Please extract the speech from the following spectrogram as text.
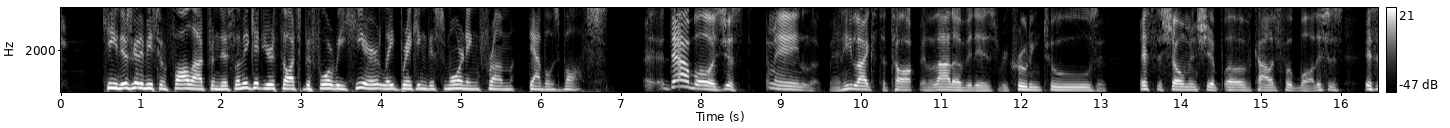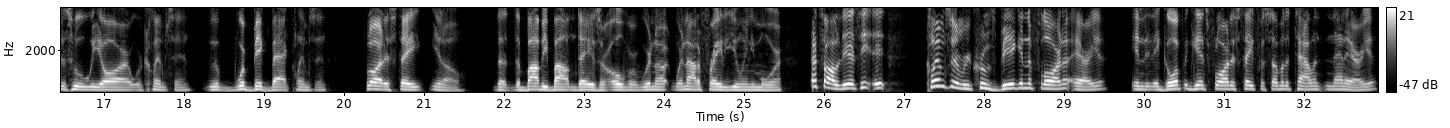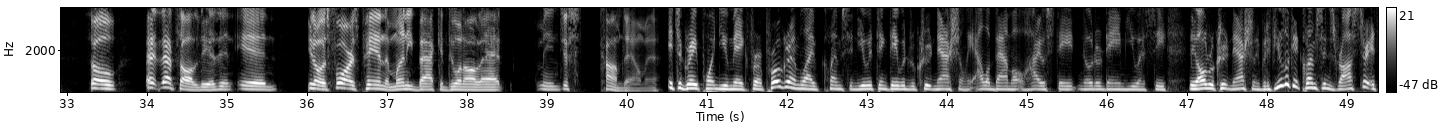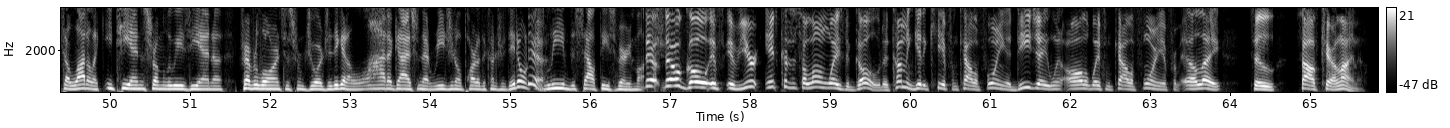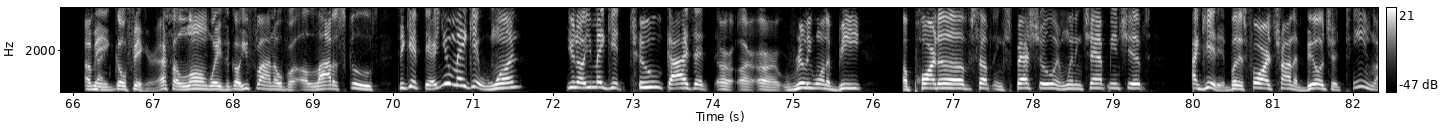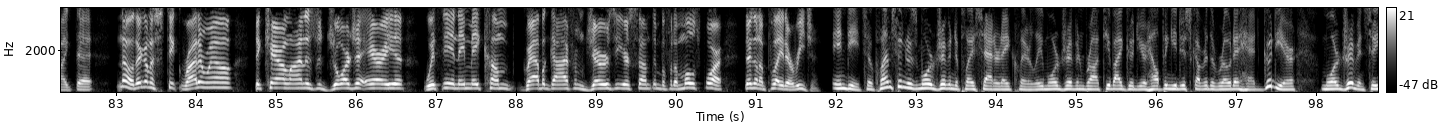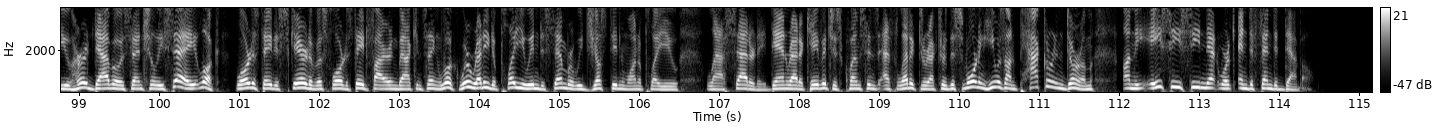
Key, there's going to be some fallout from this. Let me get your thoughts before we hear late breaking this morning from Dabo's boss. Uh, Dabo is just, I mean, look, man, he likes to talk, and a lot of it is recruiting tools, and it's the showmanship of college football. This is this is who we are. We're Clemson. We're, we're big back Clemson. Florida State, you know, the the Bobby Bowden days are over. We're not we're not afraid of you anymore. That's all it is. It, Clemson recruits big in the Florida area, and they go up against Florida State for some of the talent in that area. So that, that's all it is. And and you know, as far as paying the money back and doing all that, I mean, just calm down, man. It's a great point you make. For a program like Clemson, you would think they would recruit nationally. Alabama, Ohio State, Notre Dame, USC, they all recruit nationally. But if you look at Clemson's roster, it's a lot of like ETNs from Louisiana, Trevor Lawrence is from Georgia. They get a lot of guys from that regional part of the country. They don't Yeah. leave the Southeast very much. They'll, they'll go if if you're in because it's a long ways to go to come and get a kid from California. DJ went all the way from California from L.A. to South Carolina. I mean, go figure. That's a long ways to go. You flying over a lot of schools to get there. You may get one. You know, you may get two guys that are, are, are really want to be a part of something special and winning championships. I get it, but as far as trying to build your team like that, no, they're going to stick right around the Carolinas, the Georgia area. Within, they may come grab a guy from Jersey or something, but for the most part, they're going to play their region. Indeed. So Clemson was more driven to play Saturday, clearly. More driven brought to you by Goodyear, helping you discover the road ahead. Goodyear, more driven. So you heard Dabo essentially say, look, Florida State is scared of us. Florida State firing back and saying, look, we're ready to play you in December. We just didn't want to play you last Saturday. Dan Radakovich is Clemson's athletic director. This morning, he was on Packer and Durham on the ACC network and defended Dabo.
